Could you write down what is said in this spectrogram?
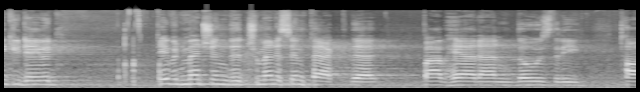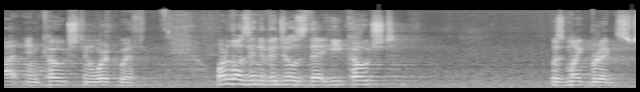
Thank you, David. David mentioned the tremendous impact that Bob had on those that he taught and coached and worked with. One of those individuals that he coached was Mike Briggs.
